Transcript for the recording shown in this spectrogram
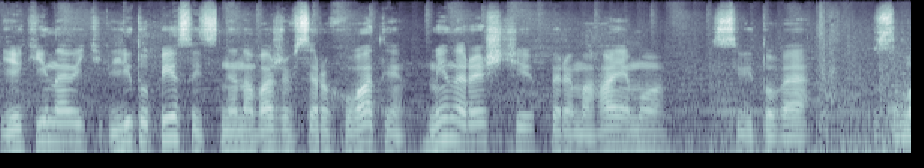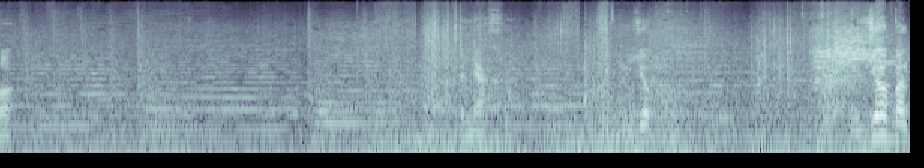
які навіть літописець не наважився рахувати, ми нарешті перемагаємо світове зло. Бляха. Йоб. Йобан.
